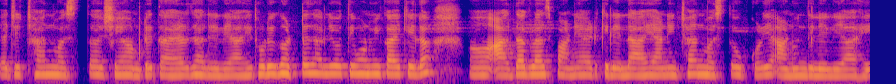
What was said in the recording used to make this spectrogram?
याची छान मस्त असे आमटे तयार झालेले आहे. थोडी घट्ट झाली होती म्हणून मी काय केलं अर्धा ग्लास पाणी ॲड केलेलं आहे आणि छान मस्त उकळी आणून दिलेली आहे.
